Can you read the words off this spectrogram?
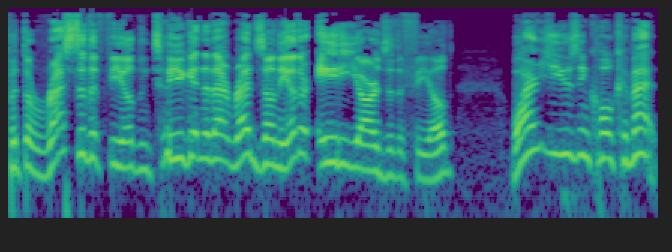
But the rest of the field, until you get into that red zone, the other eighty yards of the field, why aren't you using Cole Kmet?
